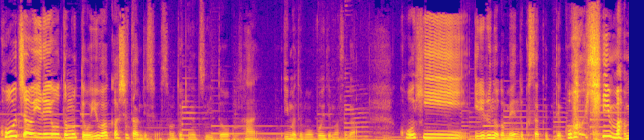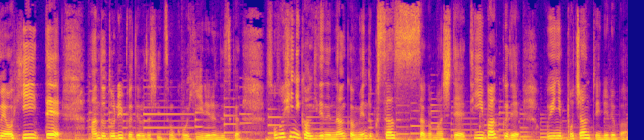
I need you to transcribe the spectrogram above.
紅茶を入れようと思ってお湯沸かしてたんですよその時のツイート。はい。今でも覚えてますが。コーヒー入れるのがめんどくさくってコーヒー豆をひいてハンドドリップで私いつもコーヒー入れるんですがその日に限ってねなんかめんどくささが増してティーバッグでお湯にポチャンと入れれば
